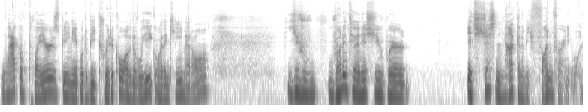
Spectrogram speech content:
lack of players being able to be critical of the league or the game at all, you run into an issue where it's just not going to be fun for anyone.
